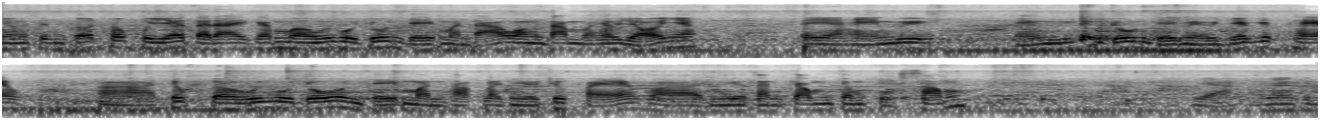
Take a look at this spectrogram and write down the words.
Nhân xin kết thúc video tại đây. Cảm ơn quý cô chú anh chị mình đã quan tâm và theo dõi nhé. Thì à, hẹn quý hẹn quý cô chú anh chị mình video tiếp theo. À, Chúc cho quý cô chú anh chị mình thật là nhiều sức khỏe và nhiều thành công trong cuộc sống. Dạ Nhân xin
